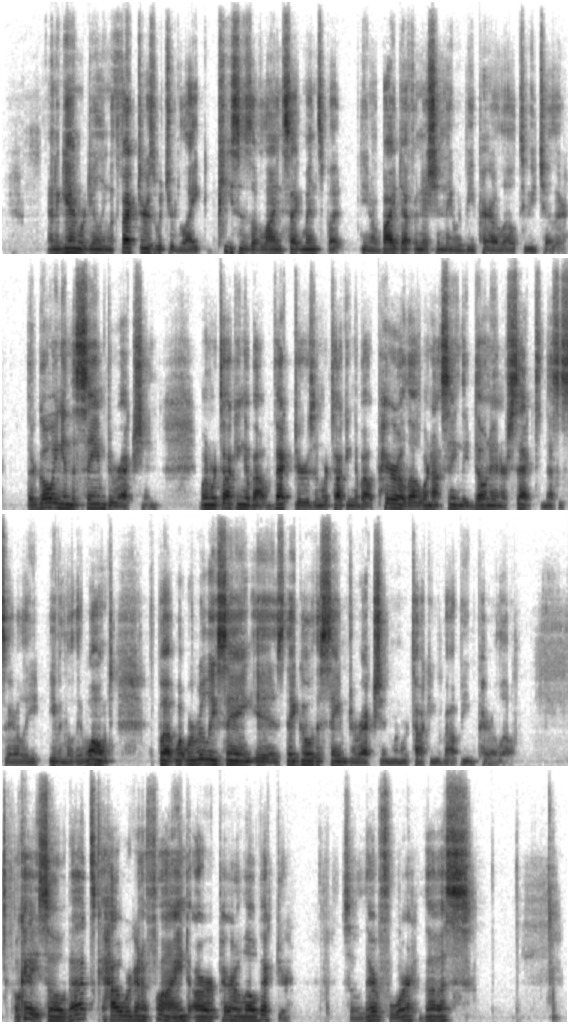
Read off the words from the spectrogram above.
And again, we're dealing with vectors, which are like pieces of line segments, but you know, by definition, they would be parallel to each other. They're going in the same direction. When we're talking about vectors and we're talking about parallel, we're not saying they don't intersect necessarily, even though they won't. But what we're really saying is they go the same direction when we're talking about being parallel. Okay, so that's how we're going to find our parallel vector. So therefore, thus,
